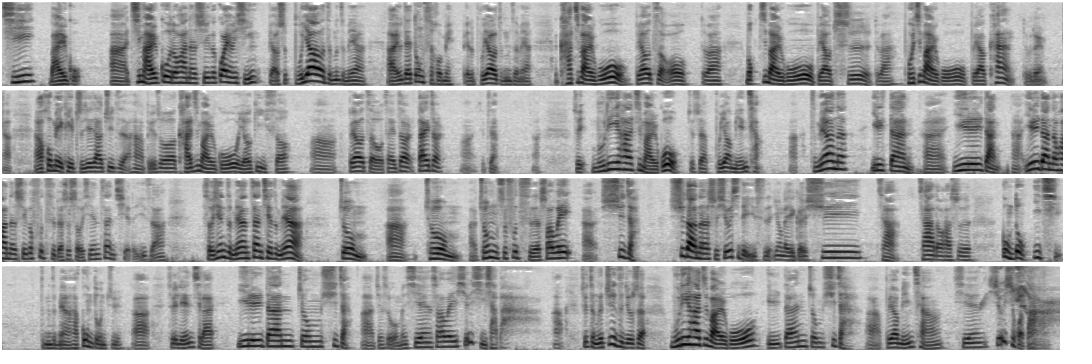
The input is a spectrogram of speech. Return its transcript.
其买过啊，其买过的话呢是一个惯用型，表示不要怎么怎么样啊，用在动词后面，表示不要怎么怎么样。卡基买过不要走，对吧？먹지말过不要吃，对吧？보지말过不要看，对不对啊？然后后面也可以直接加句子哈，比如说卡基买过여기있어啊，不要走，在这儿待这儿啊，就这样啊。所以무리하지말고就是不要勉强啊，怎么样呢？ 一旦啊，一旦啊，一旦的话呢，是一个副词，表示首先暂且的意思啊。首先怎么样？暂且怎么样？좀啊，좀啊，좀是副词，稍微啊。쉬 자， 쉬다呢是休息的意思，用了一个쉬 자， 자的话是共动一起，怎么怎么样哈？共动句啊，所以连起来，일단좀쉬자啊，就是我们先稍微休息一下吧啊。所以整个句子就是。 무리하지말고일단좀쉬자啊，不要勉强，先休息会儿吧。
